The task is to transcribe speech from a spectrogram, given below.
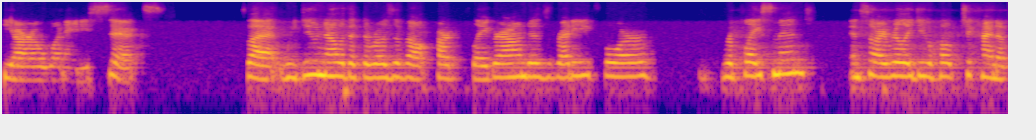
PRO 186. But we do know that the Roosevelt Park Playground is ready for replacement. And so I really do hope to kind of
